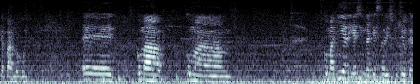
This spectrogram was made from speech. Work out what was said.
que parlo avui. Eh, com a, com a com a guia, diguéssim, d'aquesta discussió que,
